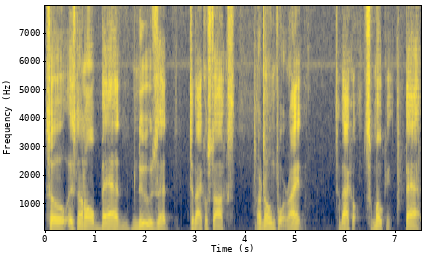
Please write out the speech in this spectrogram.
So it's not all bad news that tobacco stocks are known for, right? Tobacco, smoking, bad.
